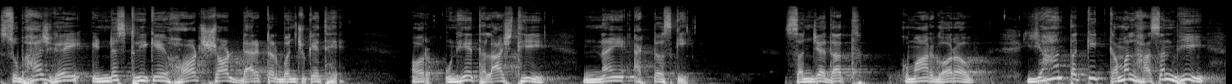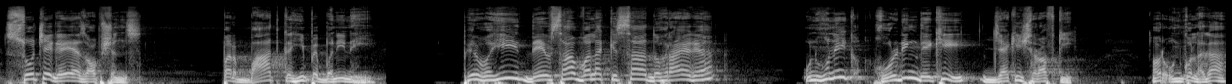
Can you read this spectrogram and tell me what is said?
सुभाष गए इंडस्ट्री के हॉट शॉट डायरेक्टर बन चुके थे, और उन्हें तलाश थी नए एक्टर्स की। संजय दत्त, कुमार गौरव, यहाँ तक कि कमल हासन भी सोचे गए एज ऑप्शंस पर बात कहीं पे बनी नहीं। फिर वही देव साहब वाला किस्सा दोहराया गया। उन्होंने एक होर्डिंग देखी जैकी शरॉफ की और उनको लगा,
